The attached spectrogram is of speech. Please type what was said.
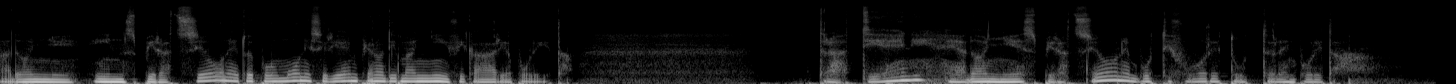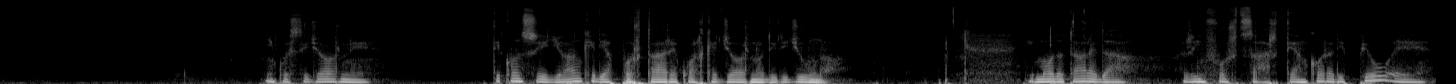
ad ogni inspirazione, i tuoi polmoni si riempiono di magnifica aria pulita. Trattieni e ad ogni espirazione butti fuori tutte le impurità. In questi giorni ti consiglio anche di apportare qualche giorno di digiuno in modo tale da rinforzarti ancora di più e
